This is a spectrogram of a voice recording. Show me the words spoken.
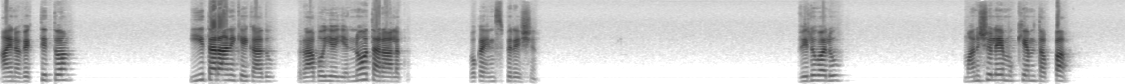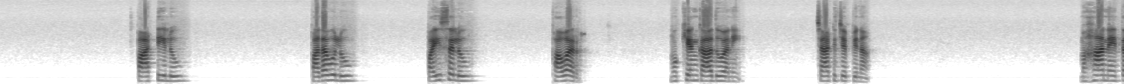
ఆయన వ్యక్తిత్వం ఈ తరానికే కాదు రాబోయే ఎన్నో తరాలకు ఒక ఇన్స్పిరేషన్. విలువలు మనుషులే ముఖ్యం తప్ప పార్టీలు పదవులు పైసలు పవర్ ముఖ్యం కాదు అని చాటి చెప్పిన మహానేత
